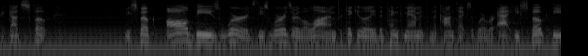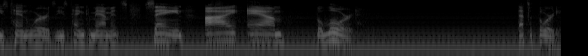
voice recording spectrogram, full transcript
Right? God spoke. And he spoke all these words. These words are the law, and particularly the Ten Commandments in the context of where we're at. He spoke these ten words, these Ten Commandments, saying, I am the Lord. That's authority.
